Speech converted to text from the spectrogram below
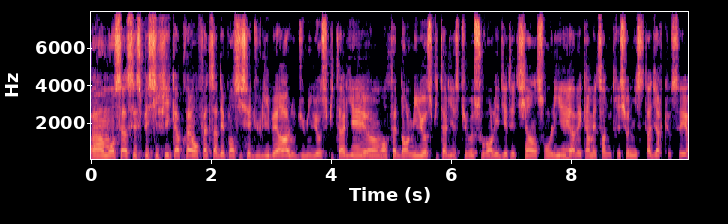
euh, bon, C'est assez spécifique. Après, en fait, ça dépend si c'est du libéral ou du milieu hospitalier. Euh, en fait, dans le milieu hospitalier, si tu veux, souvent les diététiciens sont liés avec un médecin nutritionniste. C'est-à-dire que c'est,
